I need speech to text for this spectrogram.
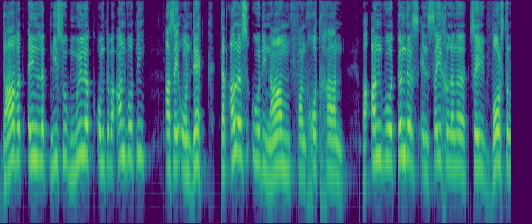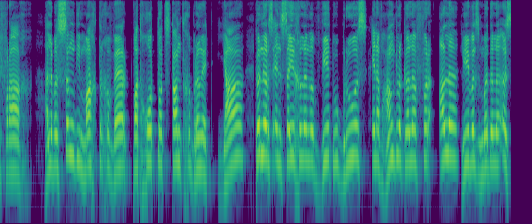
Dawid eintlik nie so moeilik om te beantwoord nie as hy ontdek dat alles oor die naam van God gaan. Beantwoord kinders en suigelinge sy worstelvraag Hulle besing die magtige werk wat God tot stand gebring het. Ja, kinders en suigelinge weet hoe broos en afhanklik hulle vir alle lewensmiddels is.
